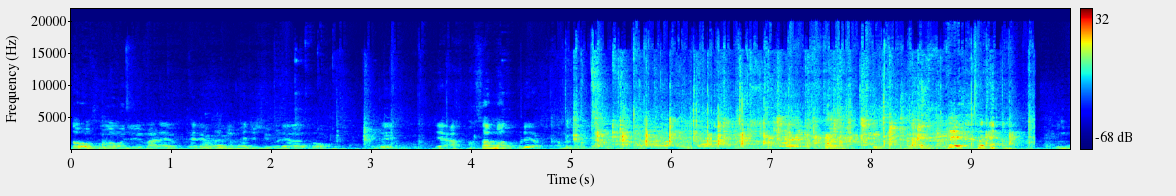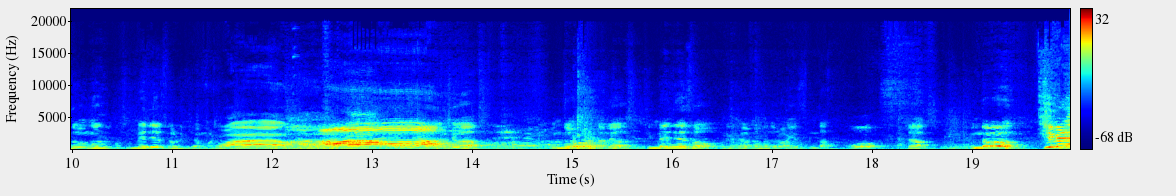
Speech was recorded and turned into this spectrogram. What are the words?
너무 고마운 점이 많아요. 배려를 좀 해주시고 그래가지고 근데 이제 아, 박수 한번 우리 한번 드릴게요. 운동은 대해서 이렇게 한번 와우. 아 제가 운동을 하면 팀에 대해서 그렇게 한번 하도록 하겠습니다. 자, 운동은 팀에 대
